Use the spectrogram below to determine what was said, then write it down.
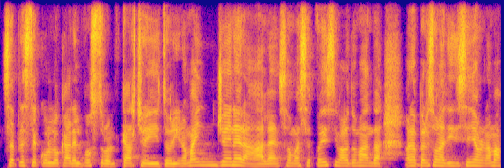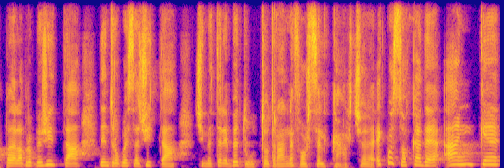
sapreste collocare il vostro il carcere di Torino, ma in generale, insomma, se ponessimo la domanda a una persona di disegnare una mappa della propria città, dentro questa città ci metterebbe tutto tranne forse il carcere. E questo accade anche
